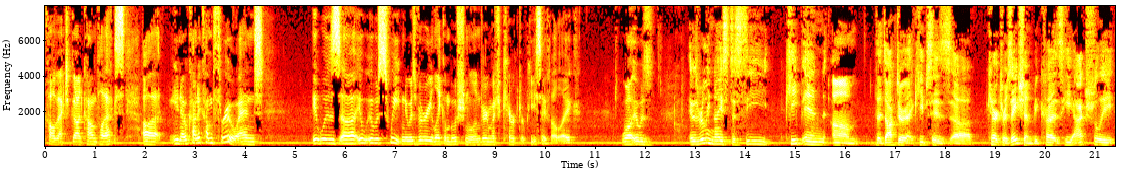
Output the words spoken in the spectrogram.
Call back to God complex. Uh, you know, kind of come through and. it was uh, it, it was sweet and it was very like emotional and very much a character piece. I felt like. Well, it was it was really nice to see keep in um, the doctor keeps his uh, characterization because he actually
